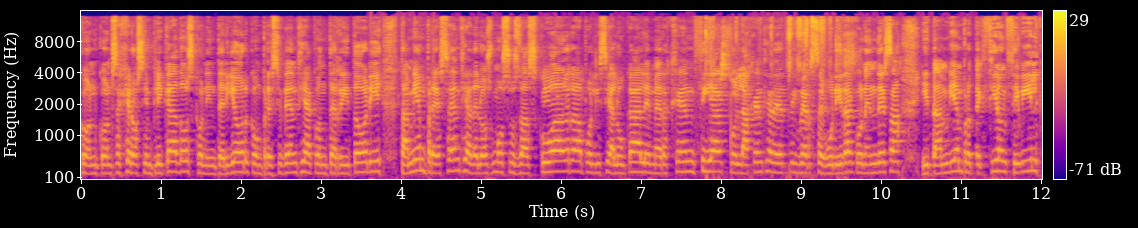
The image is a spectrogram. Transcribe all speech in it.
con consejeros implicados, con Interior, con Presidencia, con Territori. También presencia de los Mossos de Escuadra, Policía Local, Emergencias, con la Agencia de Ciberseguridad, con Endesa y también Protección Civil.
